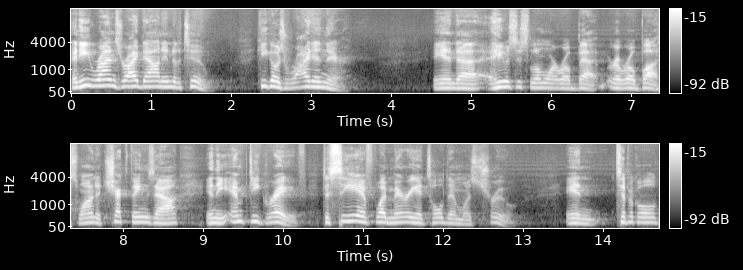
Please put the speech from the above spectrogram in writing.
and he runs right down into the tomb. He goes right in there. And uh, he was just a little more robust, wanted to check things out in the empty grave to see if what Mary had told him was true. In typical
